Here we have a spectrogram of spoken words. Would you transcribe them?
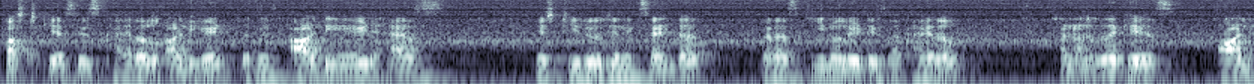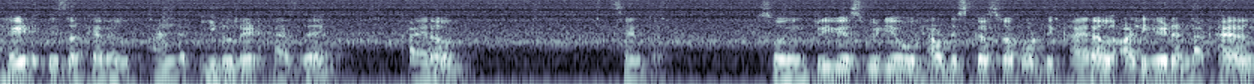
first case is chiral aldehyde. That means aldehyde has a stereogenic center whereas enolate is achiral and another case aldehyde is a chiral and enolate has a chiral center so in previous video we have discussed about the chiral aldehyde and achiral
